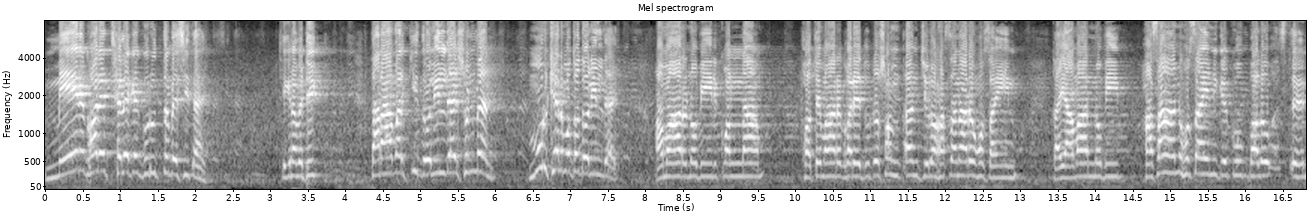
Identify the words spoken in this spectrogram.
মেয়ের ঘরের ছেলেকে গুরুত্ব বেশি দেয়। ঠিক না ঠিক? তারা আবার কি দলিল দেয় শুনবেন? মূর্খের মতো দলিল দেয়। আমার নবীর কন্যা ফতেমার ঘরে দুটো সন্তান ছিল, হাসান আর হোসাইন। তাই আমার নবী হাসান হোসাইনকে খুব ভালোবাসতেন,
